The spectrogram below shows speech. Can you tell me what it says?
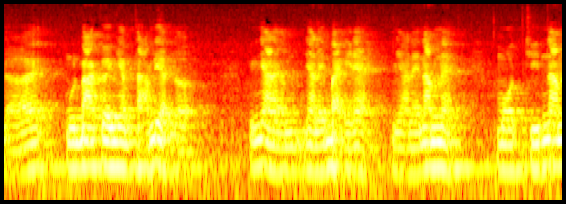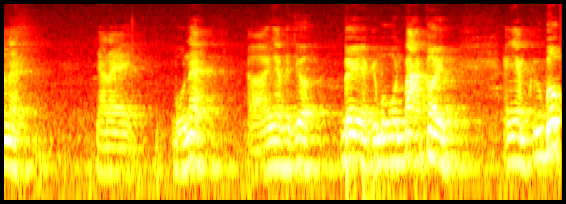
Đấy môn ba cây anh em 8 điểm rồi. Những nhà này nhà này 7 này nhà này 5 này 195 này nhà này 4 này. Đấy, anh em thấy chưa? Đây là cái bộ môn ba cây anh. Em cứ bốc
